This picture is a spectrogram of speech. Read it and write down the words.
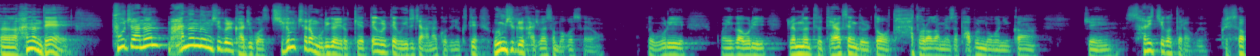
어, 하는데 부자는 많은 음식을 가지고 와서 지금처럼 우리가 이렇게 떼을 떼고 이러지 않았거든요. 그때 음식을 가져와서 먹었어요. 그래서 우리 보니까 우리 랩런트 대학생들도 다 돌아가면서 밥을 먹으니까 이제 살이 찌었더라고요. 그래서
